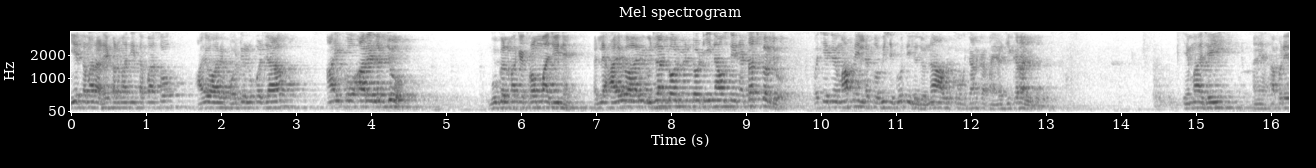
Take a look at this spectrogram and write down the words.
એ તમારા રેકર્ડમાંથી તપાસો. આયો આરે પોર્ટલ ઉપર જાઓ. આઈઓ આરે લખજો. ગૂગલમાં કે ક્રોમમાં જઈને. એટલે આયો આરે ગુજરાત ગવર્મેન્ટ ડોટ ઇન આવશે એને ટચ કરજો. પછી એને માપણી લખો, વિશે ગોતી લેજો. ના આવડતો જાણકાર પાસે અરજી કરાવી લેજો એમાં જઈ અને આપણે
